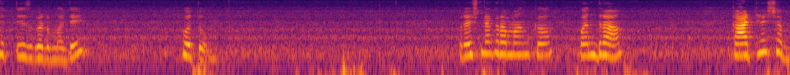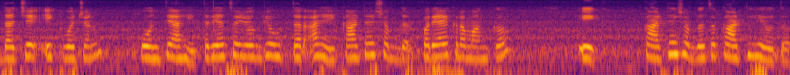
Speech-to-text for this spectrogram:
छत्तीसगडमध्ये होतो. प्रश्न क्रमांक पंधरा. काठ्या शब्दाचे एकवचन कोणते आहे? तर याचं योग्य उत्तर आहे काठ्या शब्द पर्याय क्रमांक एक. काठ्या शब्दाचं काठी हे होतं.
